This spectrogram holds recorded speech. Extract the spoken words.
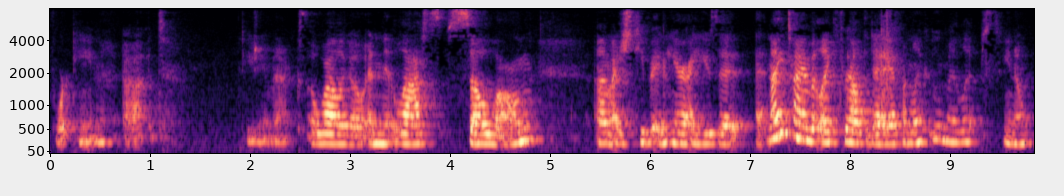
14 at TJ Maxx a while ago and it lasts so long. Um, I just keep it in here. I use it at nighttime, but like throughout the day if I'm like, ooh, my lips, you know,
